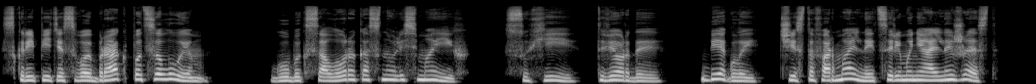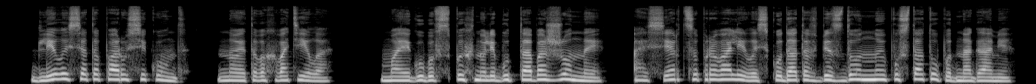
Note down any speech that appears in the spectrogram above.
«Скрепите свой брак поцелуем». Губы Ксалора коснулись моих. Сухие, твердые, беглый, чисто формальный церемониальный жест. Длилось это пару секунд, но этого хватило. Мои губы вспыхнули, будто обожженные, а сердце провалилось куда-то в бездонную пустоту под ногами.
